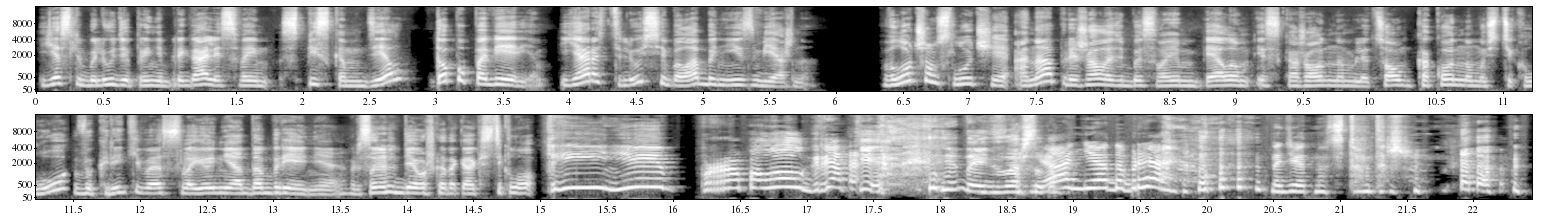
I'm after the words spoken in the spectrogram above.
Если бы люди пренебрегали своим списком дел, то, по поверьям, ярость Люси была бы неизбежна. В лучшем случае она прижалась бы своим белым искаженным лицом к оконному стеклу, выкрикивая свое неодобрение. Представляешь, девушка такая к стеклу. Ты не прополол грядки! Я не знаю, что Я не одобряю. На девятнадцатом этаже.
